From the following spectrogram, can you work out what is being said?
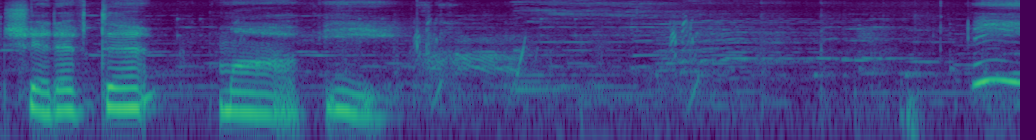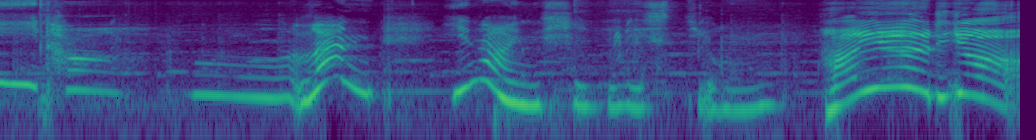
Şeref de mavi. Lan yine aynı şeyleri istiyorum. Hayır ya.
